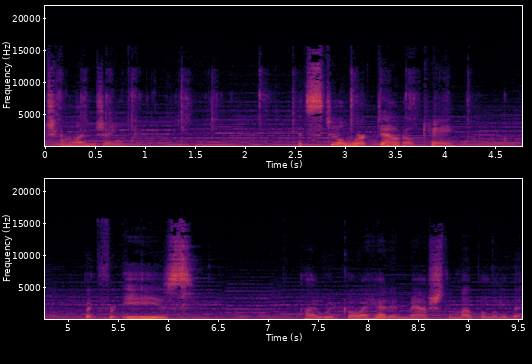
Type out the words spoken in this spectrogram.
challenging. It still worked out okay, but for ease, I would go ahead and mash them up a little bit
